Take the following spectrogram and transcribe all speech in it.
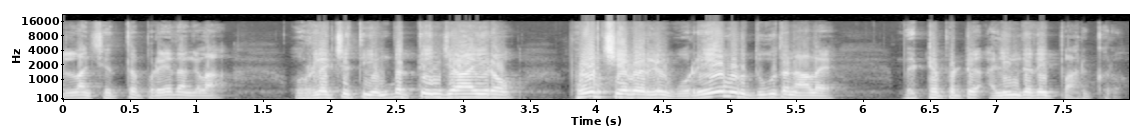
எல்லாம் செத்த பிரேதங்களா. ஒரு லட்சத்தி எண்பத்தஞ்சாயிரம் போர்ச்சியவர்கள் ஒரே ஒரு தூதனால் வெட்டப்பட்டு அழிந்ததை பார்க்கிறோம்.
